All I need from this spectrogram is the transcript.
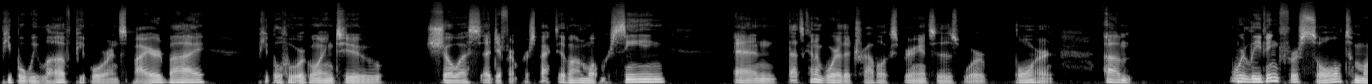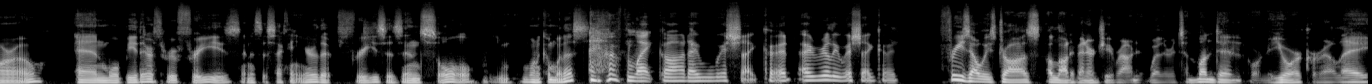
people we love, people we're inspired by, people who are going to show us a different perspective on what we're seeing." And that's kind of where the travel experiences were born. Um, we're leaving for Seoul tomorrow, and we'll be there through Frieze. And it's the second year that Frieze is in Seoul. You want to come with us? oh my God. I wish I could. I really wish I could. Frieze always draws a lot of energy around it, whether it's in London or New York or LA.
